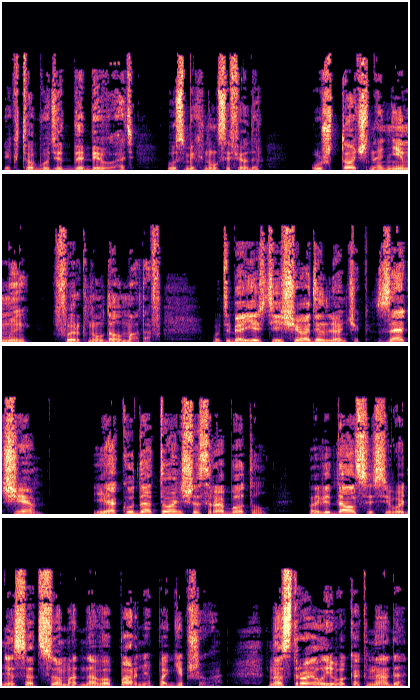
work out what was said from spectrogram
«И кто будет добивать?» — усмехнулся Федор. «Уж точно не мы», — фыркнул Долматов. «У тебя есть еще один Ленчик? Зачем? Я куда тоньше сработал. Повидался сегодня с отцом одного парня погибшего. Настроил его как надо,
